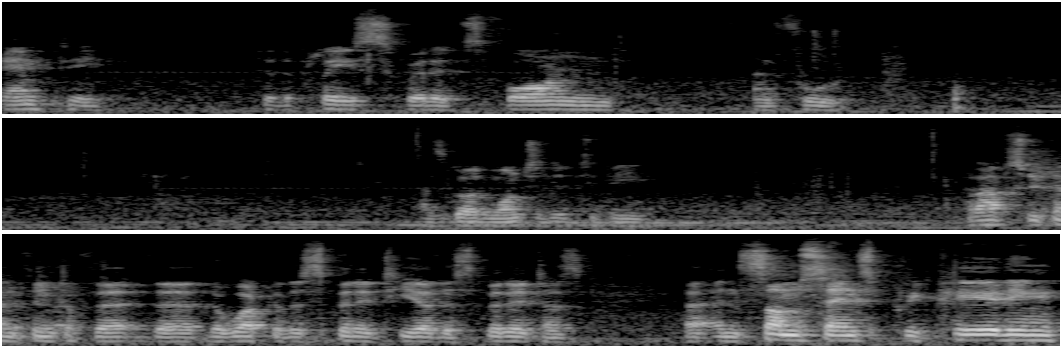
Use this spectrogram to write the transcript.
empty to the place where it's formed and full as God wanted it to be. Perhaps we can think of the, the, the work of the Spirit here, the Spirit as, uh, in some sense, preparing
